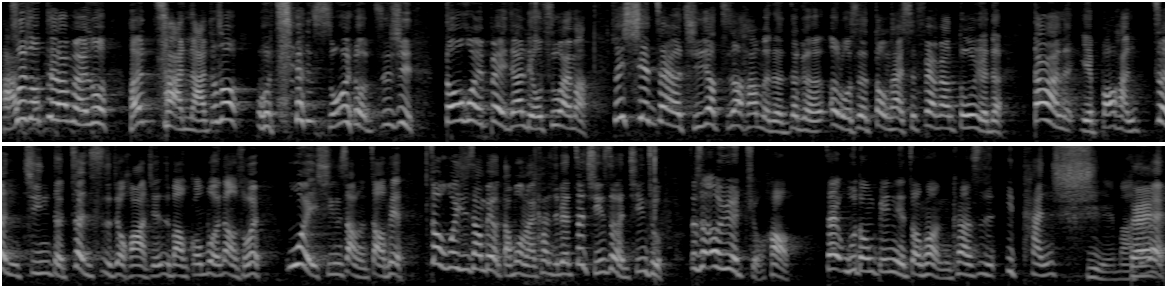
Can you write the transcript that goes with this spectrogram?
打卡，所以说对他们来说很惨呐，就是说我今天所有资讯都会被人家流出来嘛。所以现在呢，其实要知道他们的这个俄罗斯的动态是非常非常多元的，当然了，也包含震惊的正式就《华尔街日报》公布的那种所谓卫星上的照片。这种卫星上面有导播，我们来看这边，这其实是很清楚，这是二月九号。在乌东边境的状况，你看是一滩血嘛，对，对不对？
